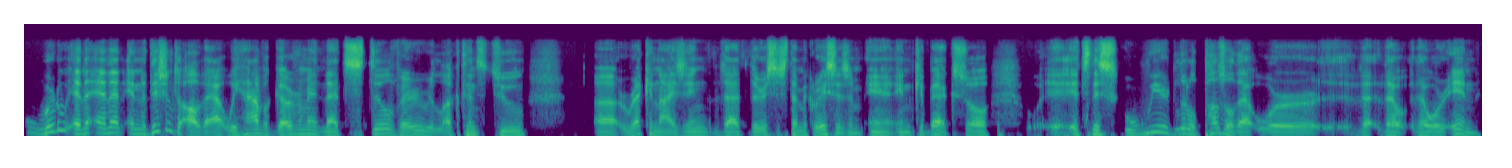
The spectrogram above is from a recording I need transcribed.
where do we, and, and then in addition to all that, we have a government that's still very reluctant to uh, recognizing that there is systemic racism in, in Quebec. So it's this weird little puzzle that we're that, that that we're in.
